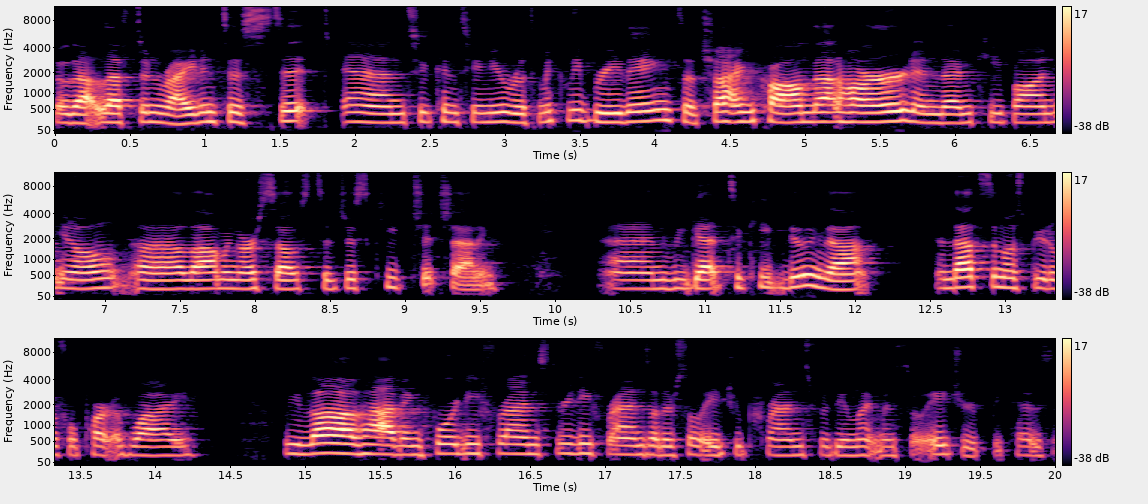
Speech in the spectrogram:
So that left and right, and to sit and to continue rhythmically breathing to try and calm that heart, and then keep on, you know, uh, allowing ourselves to just keep chit chatting and we get to keep doing that. And that's the most beautiful part of why we love having 4D friends, 3D friends, other soul age group friends for the Enlightenment Soul Age group. Because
